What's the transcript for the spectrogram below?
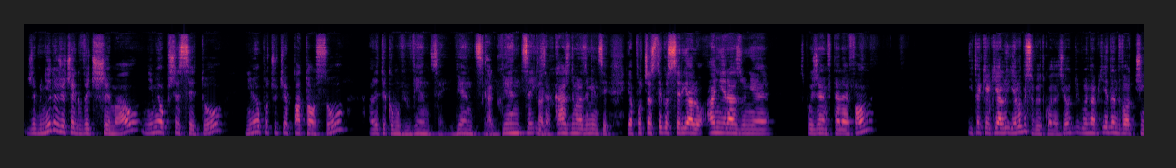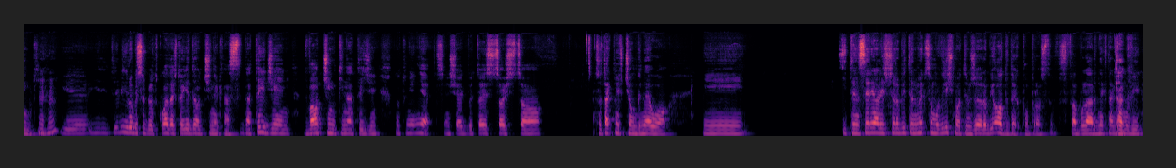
żeby nie dość, że wytrzymał, nie miał przesytu, nie miał poczucia patosu, ale tylko mówił więcej, więcej, Tak. więcej Tak. i za każdym razem więcej. Ja podczas tego serialu ani razu nie spojrzałem w telefon i tak jak ja, ja lubię sobie odkładać, ja oglądam jeden, dwa odcinki Mhm. i, i, i lubię sobie odkładać to jeden odcinek na, na tydzień, dwa odcinki na tydzień, no to nie, nie, w sensie jakby to jest coś, co, co tak mnie wciągnęło i, i ten serial jeszcze robi ten myk, co mówiliśmy o tym, że robi oddech po prostu, z fabularnych nagle Tak. mówi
